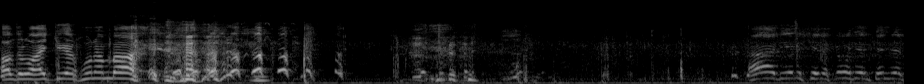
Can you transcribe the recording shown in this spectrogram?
Abdülvahit diyor hunam ba. Ha diye bir şey bekle. O diye temin et.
